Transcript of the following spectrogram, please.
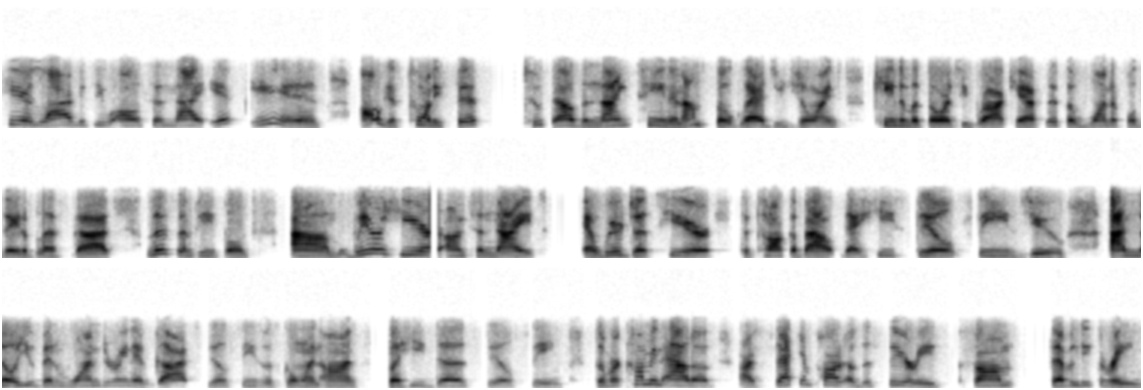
here live with you all tonight. It is August 25th, 2019, and I'm so glad you joined Kingdom Authority Broadcast. It's a wonderful day to bless God. Listen, people, um, we're here on tonight, and we're just here to talk about that He still sees you. I know you've been wondering if God still sees what's going on but he does still see. So we're coming out of our second part of the series, Psalm 73.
